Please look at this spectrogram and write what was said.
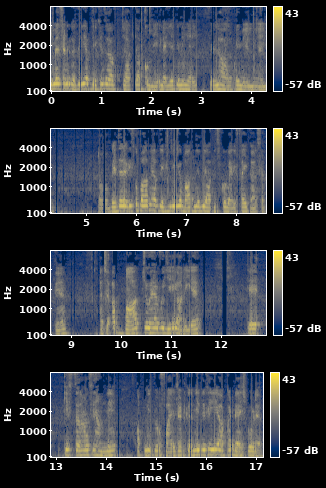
ईमेल सेंड कर दी। आप देखें तो आप जाके आपको मेल आई है कि नहीं आई। फ़िलहाल कोई मेल नहीं आई। तो बेहतर है इसको बाद में आप देख लीजिएगा, बाद में भी आप इसको वेरीफाई कर सकते हैं। अच्छा अब बात जो है वो ये आ रही है कि किस तरह से हमने अपनी प्रोफ़ाइल सेट करनी है। देखिए, ये आपका डैशबोर्ड है।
